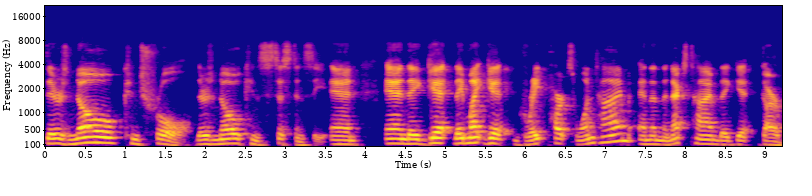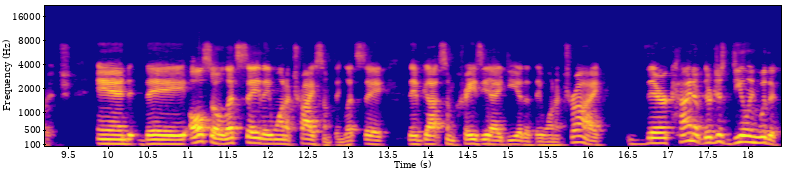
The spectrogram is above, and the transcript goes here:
there's no control there's no consistency and and they get they might get great parts one time and then the next time they get garbage. And they also let's say they want to try something. Let's say they've got some crazy idea that they want to try. They're kind of they're just dealing with a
